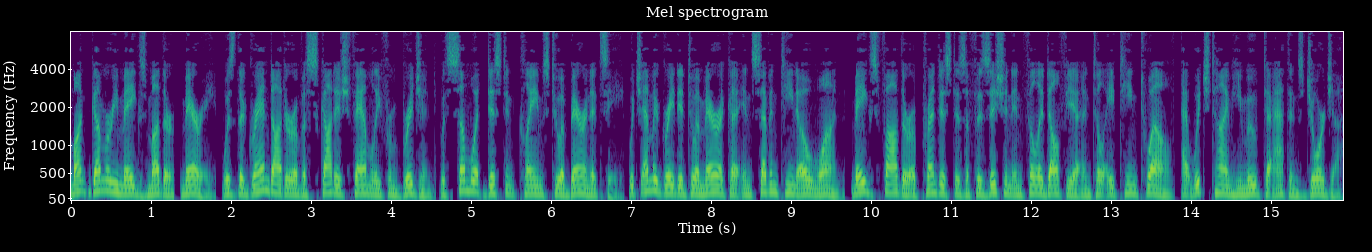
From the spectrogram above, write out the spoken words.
Montgomery Meigs' mother, Mary, was the granddaughter of a Scottish family from Bridgend with somewhat distant claims to a baronetcy which emigrated to America in 1701. Meigs' father apprenticed as a physician in Philadelphia until 1812, at which time he moved to Athens, Georgia.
